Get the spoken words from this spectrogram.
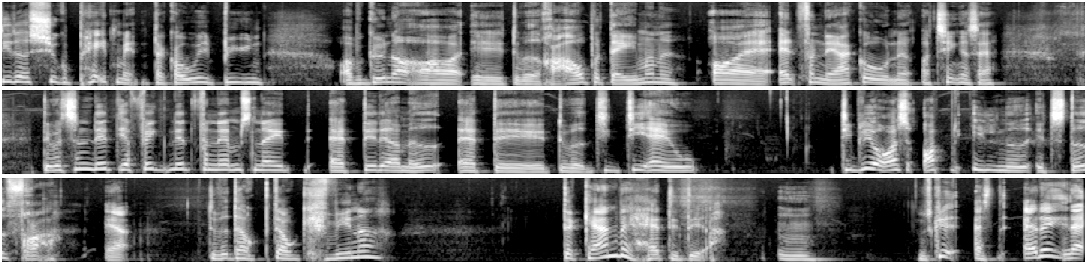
de der psykopatmænd, der går ud i byen, og begynder at øh, du ved, rave på damerne, og er alt for nærgående, og ting og sager. Det var sådan lidt, jeg fik lidt fornemmelsen af, at det der med, at øh, du ved, de, de er jo, de bliver også opildnet et sted fra. ja. Du ved, der, er jo- der er jo kvinder, der gerne vil have det der. Mm. Nu skal, altså, er, det, Nej,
